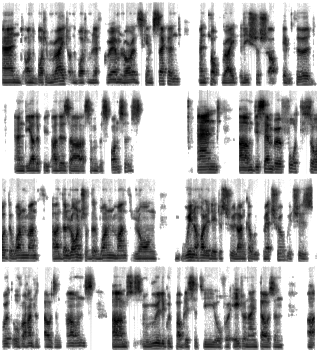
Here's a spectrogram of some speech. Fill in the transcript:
And on the bottom right, on the bottom left, Graham Lawrence came second, and top right, Alicia Sharp came third. And the other others are some of the sponsors. And um, December 4th saw the one month, uh, the launch of the one month long winter holiday to Sri Lanka with Metro, which is worth over 100,000 pounds. Um, so some really good publicity, over eight or 9,000 uh,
